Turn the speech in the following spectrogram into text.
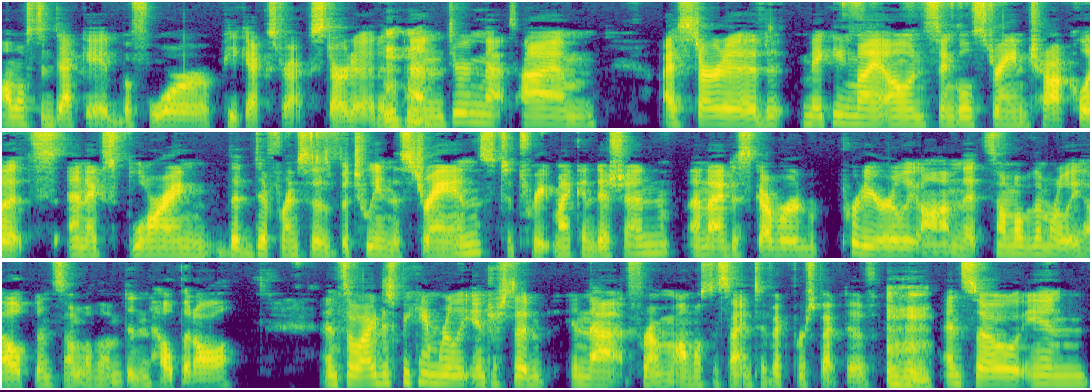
almost a decade before Peak Extract started. Mm-hmm. And during that time, I started making my own single strain chocolates and exploring the differences between the strains to treat my condition. And I discovered pretty early on that some of them really helped and some of them didn't help at all. And so I just became really interested in that from almost a scientific perspective. Mm-hmm. And so in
